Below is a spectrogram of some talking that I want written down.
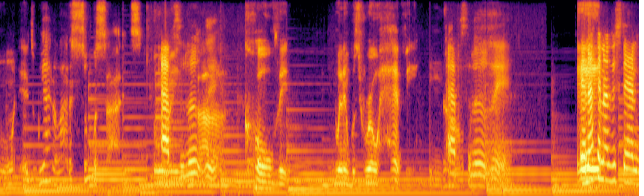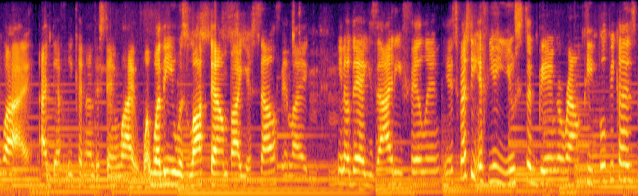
on is we had a lot of suicides. During, Absolutely. Uh, COVID when it was real heavy. You know? Absolutely. And, I can understand why. I definitely can understand why. Whether you was locked down by yourself and like you know, the anxiety feeling, especially if you're used to being around people because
